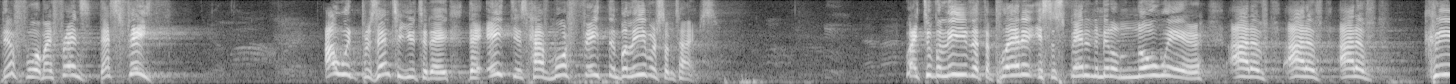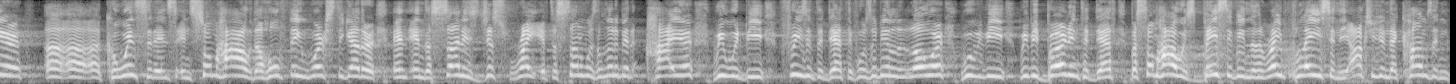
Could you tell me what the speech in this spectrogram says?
Therefore, my friends, that's faith. I would present to you today that atheists have more faith than believers sometimes. Like to believe that the planet is suspended in the middle of nowhere out of, out of, out of clear uh, uh, uh, coincidence and somehow the whole thing works together and, and the sun is just right. If the sun was a little bit higher we would be freezing to death. If it was a bit lower we would be we'd be burning to death. But somehow it's basically in the right place and the oxygen that comes and,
